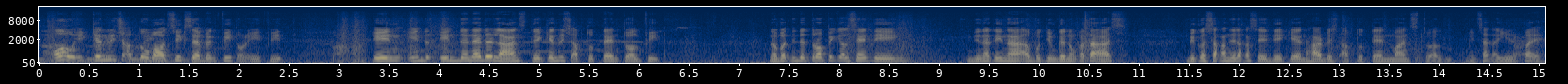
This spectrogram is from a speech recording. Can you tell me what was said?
na Oh, it can reach up to about yung- 6, 7 feet or 8 feet. Aha. In in the, in the Netherlands, they can reach up to 10, 12 feet. No, but in the tropical setting, hindi natin naaabot yung ganong kataas because sa kanila kasi they can harvest up to 10 months, 12, minsan a year pa eh.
